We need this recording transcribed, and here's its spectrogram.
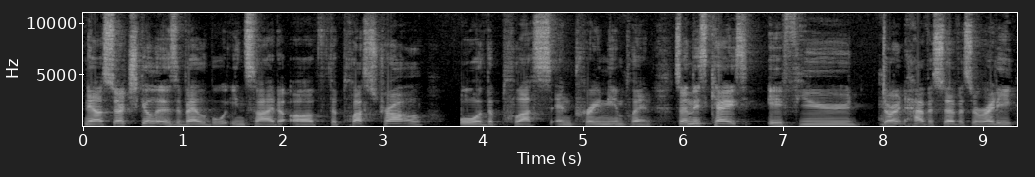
Now search skill is available inside of the Plus trial or the Plus and Premium plan. So in this case, if you don't have a service already,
